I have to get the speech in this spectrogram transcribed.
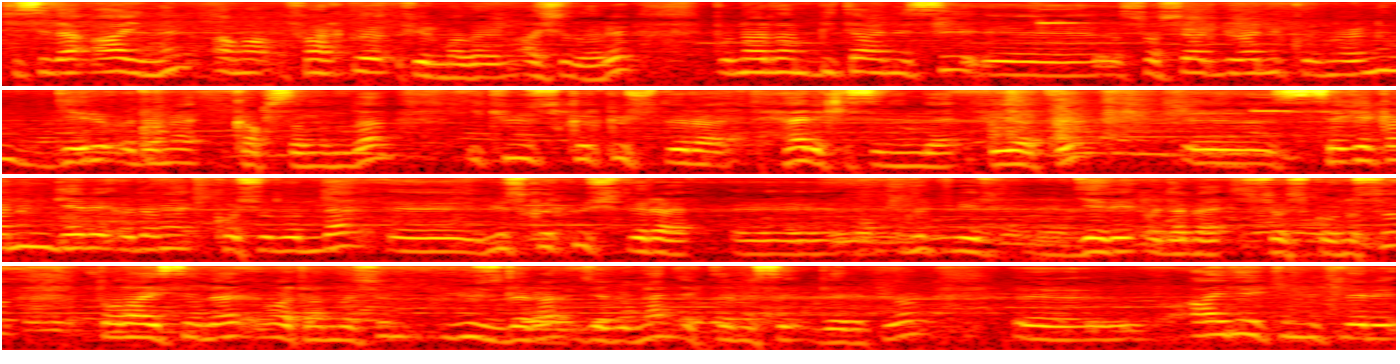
ikisi de aynı ama farklı firmaların aşıları. Bunlardan bir tanesi e, sosyal güvenlik kurumlarının geri ödeme kapsamında 243 lira her ikisinin de fiyatı. E, SGK'nın geri ödeme koşulunda e, 143 liralık bir geri ödeme söz konusu. Dolayısıyla vatandaşın 100 lira cebinden eklemesi gerekiyor. E, aile hekimlikleri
